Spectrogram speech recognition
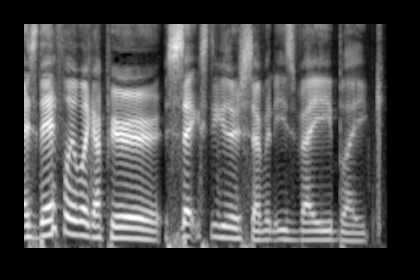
It's definitely like a pure sixties or seventies vibe. Like,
